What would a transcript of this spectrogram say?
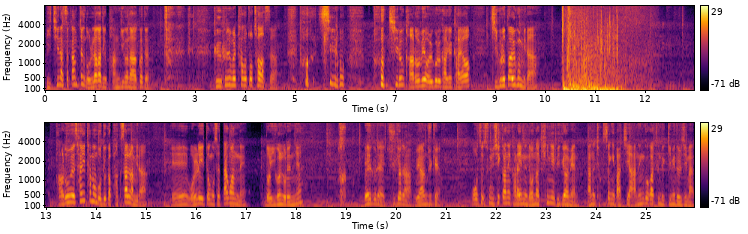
빛이 나서 깜짝 놀라가지고 방귀가 나왔거든. 그 흐름을 타고 쫓아왔어. 펀치로 펀치로 가로의 얼굴을 가격하여 지구로 떨굽니다. 가로의 사이타마 모두가 박살납니다. 에 원래 있던 곳에 딱 왔네. 너 이걸 노렸냐? 헉, 왜 그래? 죽여라. 왜 안 죽여? 옷을 순식간에 갈아입는 너나 킹에 비교하면 나는 적성이 맞지 않은 것 같은 느낌이 들지만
